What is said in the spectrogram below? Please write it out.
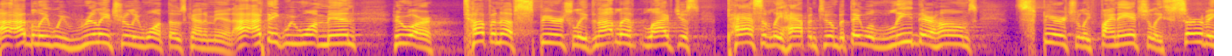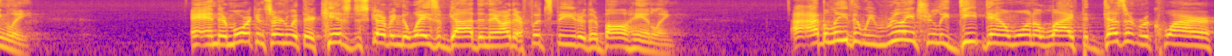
I, I believe we really and truly want those kind of men. I, I think we want men who are tough enough spiritually to not let life just passively happen to them, but they will lead their homes spiritually, financially, servingly. And they're more concerned with their kids discovering the ways of God than they are their foot speed or their ball handling. I believe that we really and truly deep down want a life that doesn't require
